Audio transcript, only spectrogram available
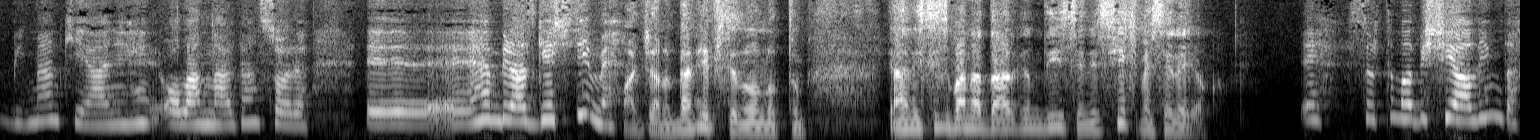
Bilmem ki yani olanlardan sonra. Ee, hem biraz geç değil mi? Ay canım ben hepsini unuttum. Yani siz bana dargın değilseniz hiç mesele yok. Eh, sırtıma bir şey alayım da.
